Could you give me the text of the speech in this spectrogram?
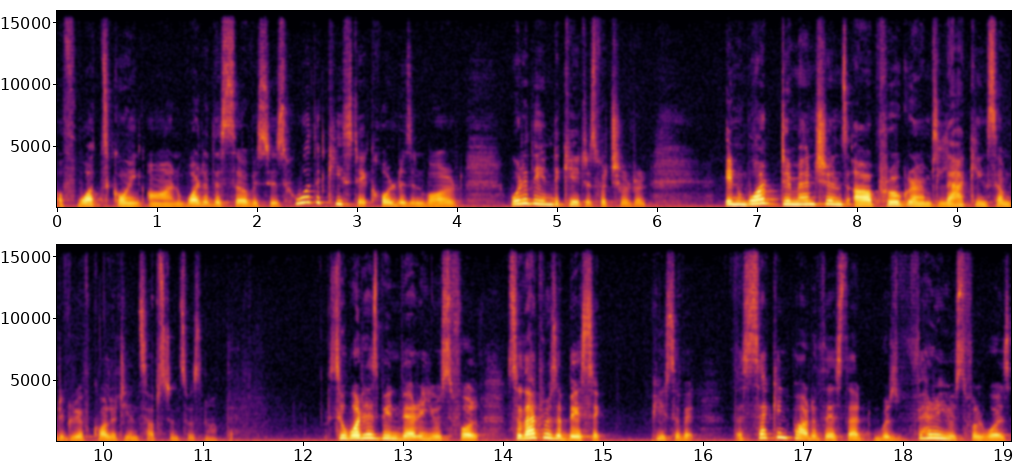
of what's going on, what are the services, who are the key stakeholders involved, what are the indicators for children, in what dimensions are programs lacking some degree of quality and substance was not there. So, what has been very useful, so that was a basic piece of it. The second part of this that was very useful was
